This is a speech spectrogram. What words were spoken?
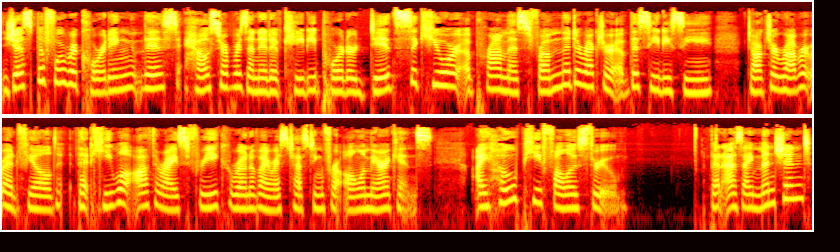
Just before recording this, House Representative Katie Porter did secure a promise from the director of the CDC, Dr. Robert Redfield, that he will authorize free coronavirus testing for all Americans. I hope he follows through. But as I mentioned,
